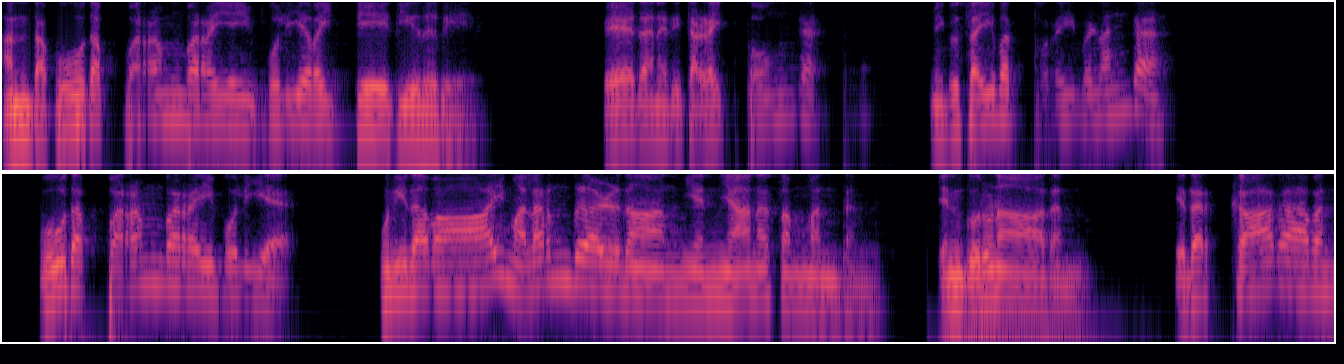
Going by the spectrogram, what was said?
அந்த பூத பரம்பரையை பொலிய வைத்தே தீருவேன் வேதநெறி தழைத்தோங்க மிகு சைவத்துறை விளங்க. பூத பரம்பரை பொலிய புனிதவாய் மலர்ந்து அழுதான் என் ஞான சம்பந்தன் என் குருநாதன் எதற்காக அவன்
